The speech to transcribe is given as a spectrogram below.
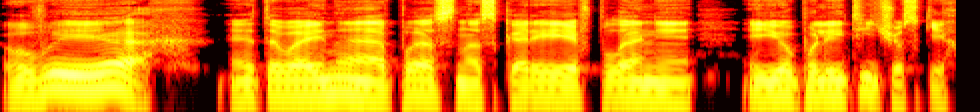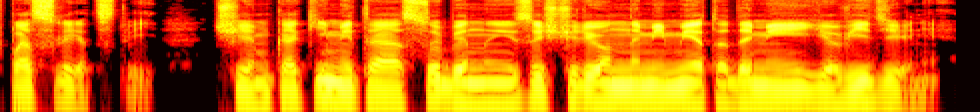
Увы и ах, эта война опасна скорее в плане ее политических последствий, чем какими-то особенно изощренными методами ее ведения.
